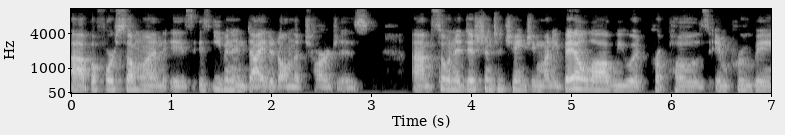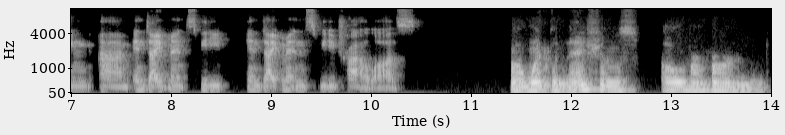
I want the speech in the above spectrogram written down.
uh, before someone is, is even indicted on the charges. Um, so in addition to changing money bail law, we would propose improving um, indictment, speedy indictment and speedy trial laws. But with the nation's overburdened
